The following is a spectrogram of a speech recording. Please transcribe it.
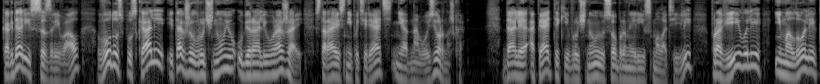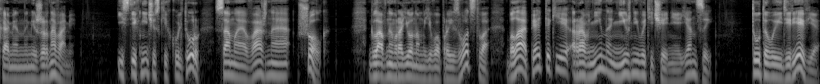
Когда рис созревал, воду спускали и также вручную убирали урожай, стараясь не потерять ни одного зернышка. Далее опять-таки вручную собранный рис молотили, провеивали и мололи каменными жерновами. Из технических культур самое важное — шелк. Главным районом его производства была опять-таки равнина нижнего течения Янцзы. Тутовые деревья,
